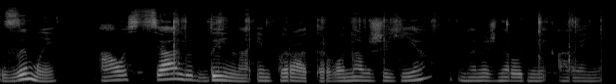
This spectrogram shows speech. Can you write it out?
зими. А ось ця людина, імператор, вона вже є на міжнародній арені.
